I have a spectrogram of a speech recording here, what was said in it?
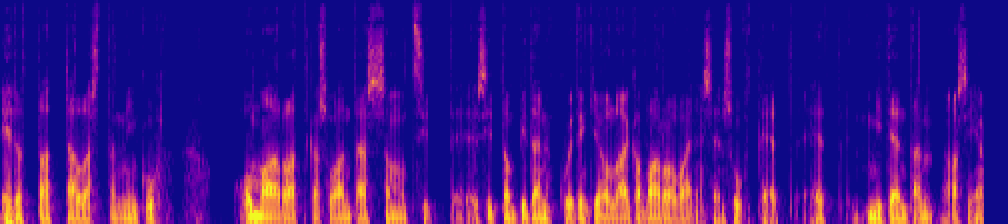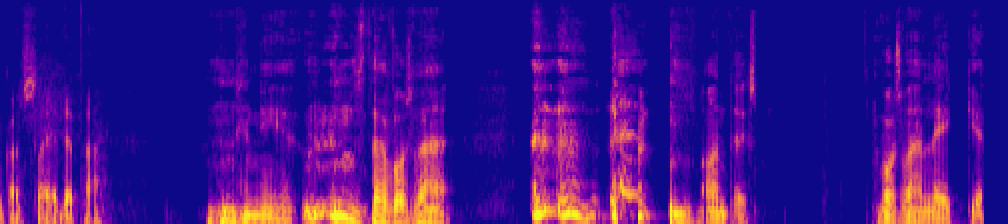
ehdottaa tällaista niin kuin omaa ratkaisuaan tässä, mutta sitten sit on pitänyt kuitenkin olla aika varovainen sen suhteen, että, että miten tämän asian kanssa edetään. Niin, sitä voisi vähän, anteeksi, voisi vähän leikkiä,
